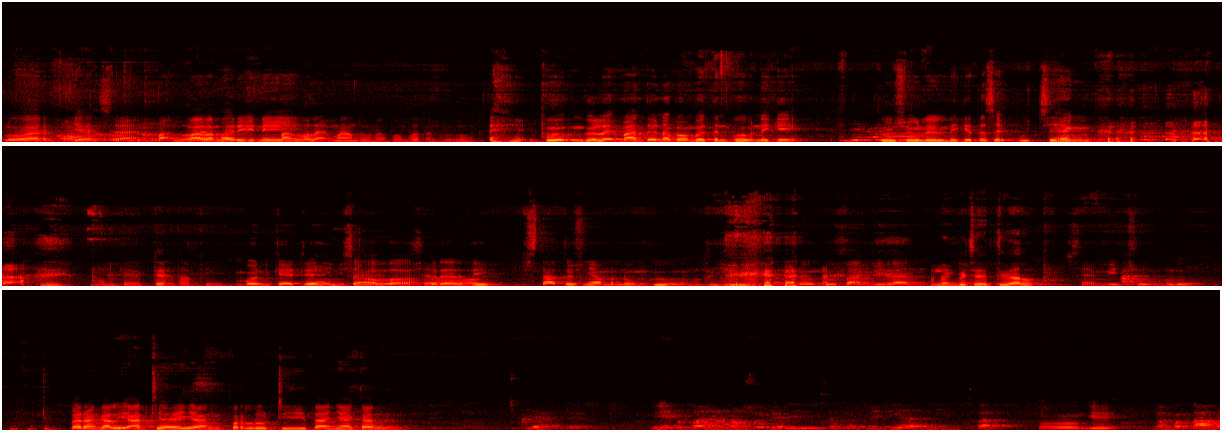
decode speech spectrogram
Luar biasa. Pak malam hari ini Pak golek mantu napa mboten Bu? Bu golek mantu napa mboten Bu? Niki Gusulil niki tesik bujang Mun gadah tapi Mun gadah insya Allah berarti statusnya menunggu menunggu panggilan menunggu jadwal semi jomblo barangkali ada yang perlu ditanyakan ya ini pertanyaan masuk dari sahabat media nih, Ustaz. Oh, oke. Okay. Yang pertama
